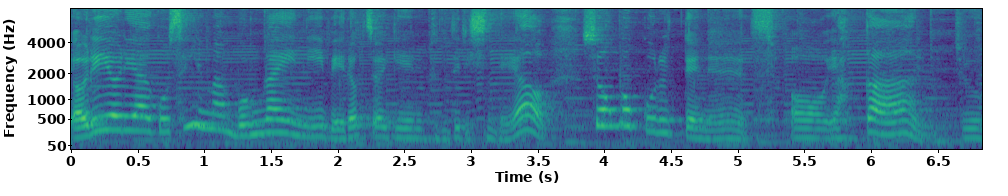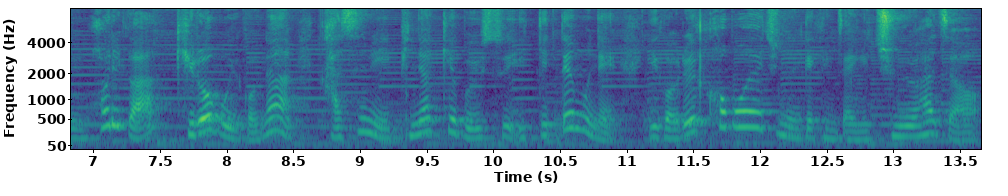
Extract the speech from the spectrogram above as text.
여리여리하고 슬림한 몸 라인이 매력적인 분들이신데요. 수영복 고를 때는 어, 약간 좀 허리가 길어 보이거나 가슴이 빈약해 보일 수 있기 때문에 이거를 커버해 주는 게 굉장히 중요 하죠.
